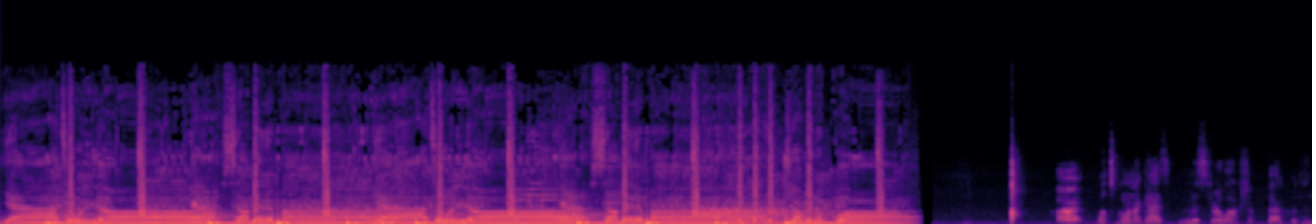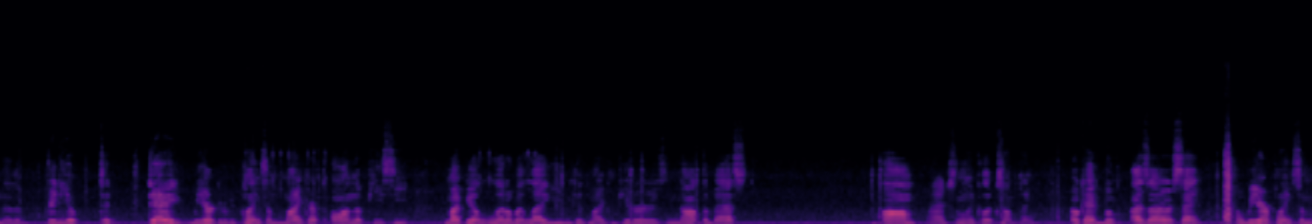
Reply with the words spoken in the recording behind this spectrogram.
Yeah, I told y'all. Some of them Yeah, I told y'all. Some of them Jump in the ball. Alright, what's going on guys? Mr. Lockshot back with another video. Today, we are going to be playing some Minecraft on the PC. It might be a little bit laggy because my computer is not the best. Um, I accidentally clicked something. Okay, but as I was saying, we are playing some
